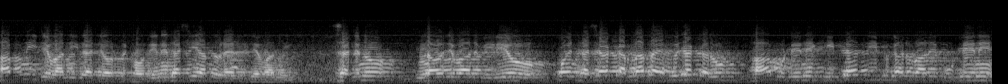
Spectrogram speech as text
ਆਪਣੀ ਜਵਾਨੀ ਦਾ ਜ਼ੋਰ ਦਿਖਾਉਂਦੇ ਨੇ ਨਸ਼ਿਆਂ ਤੋਂ ਰਹਿਤ ਜਵਾਨੀ। ਸੱਜਣੋ ਨੌਜਵਾਨ ਵੀਰਿਓ ਕੋਈ ਨਸ਼ਾ ਕਰਨਾ ਤਾਂ ਇਹੋ ਜਿਹਾ ਕਰੋ। ਆਹ ਮੁੰਡੇ ਨੇ ਕੀਤਾ ਦੀਪਗੜ ਵਾਲੇ ਬੂਟੇ ਨੇ।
